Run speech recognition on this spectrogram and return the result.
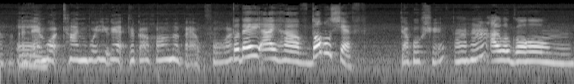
Uh, and then what time will you get to go home about four? Today I have double shift. Double shift? Mm-hmm. I will go home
